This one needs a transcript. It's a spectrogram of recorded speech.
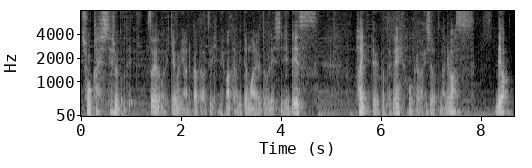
紹介してるので、そういうのも、ね、興味ある方はぜひね、また見てもらえると嬉しいです。はい、ということでね、今回は以上となります。では。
